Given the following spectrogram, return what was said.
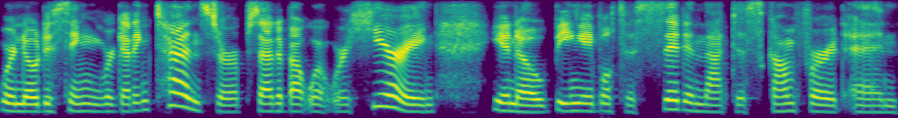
we're noticing we're getting tense or upset about what we're hearing, you know, being able to sit in that discomfort and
